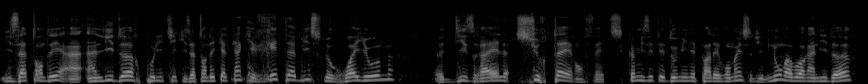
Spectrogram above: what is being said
ils attendaient un, leader politique, ils attendaient quelqu'un qui rétablisse le royaume euh, d'Israël sur terre en fait. Comme ils étaient dominés par les Romains, ils se disent, nous on va avoir un leader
